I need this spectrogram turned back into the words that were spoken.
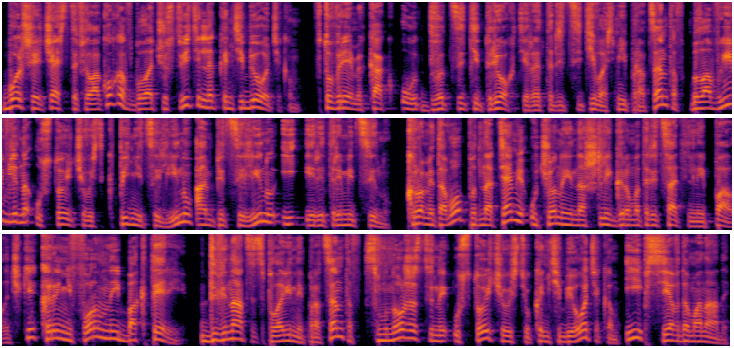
Большая часть стафилококков была чувствительна к антибиотикам, в то время как у 23-38% была выявлена устойчивость к пенициллину, ампициллину и эритромицину. Кроме того, под ногтями ученые нашли грамотрицательные палочки коренеформной бактерии. 12,5% с множественной устойчивостью к антибиотикам и псевдомонады.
